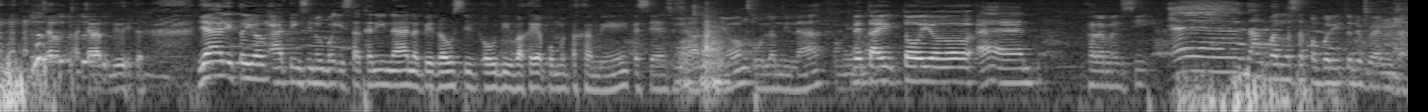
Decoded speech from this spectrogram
Charot na, cannot be wait. Yan, ito yung ating sinubang isa kanina na roasted odiva kaya pumunta kami kasi sasyalan yung ulam nila. Meron tayong toyo and calamansi. And ang bango sa paborito ni Brenda.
